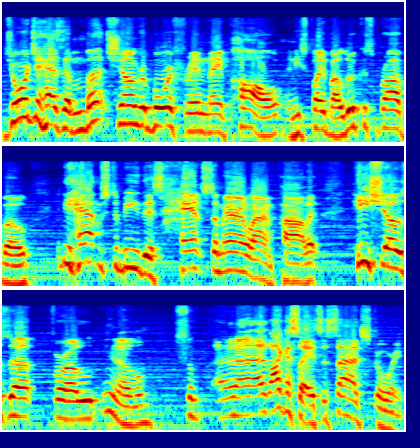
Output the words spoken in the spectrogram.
Georgia has a much younger boyfriend named Paul, and he's played by Lucas Bravo. And he happens to be this handsome airline pilot. He shows up for a, you know, some, uh, like I say, it's a side story.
